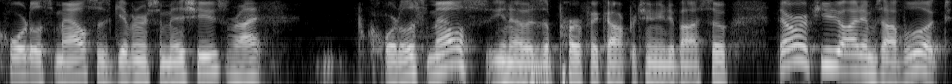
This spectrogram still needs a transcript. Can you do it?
cordless mouse is giving her some issues Right. cordless mouse, you know, is a mm-hmm. perfect opportunity to buy. So there are a few items I've looked.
